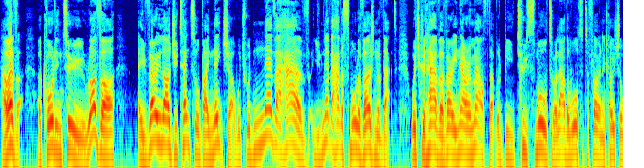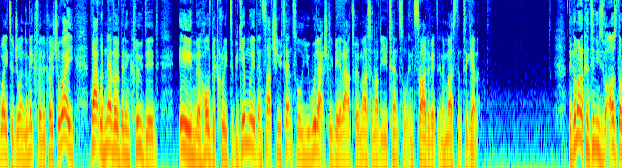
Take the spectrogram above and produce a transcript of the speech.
However, according to Rava, a very large utensil by nature, which would never have, you'd never have a smaller version of that, which could have a very narrow mouth that would be too small to allow the water to flow in a kosher way, to join the mikveh in a kosher way, that would never have been included in the whole decree to begin with, and such a utensil, you would actually be allowed to immerse another utensil inside of it and immerse them together. The Gemara continues with Ozda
